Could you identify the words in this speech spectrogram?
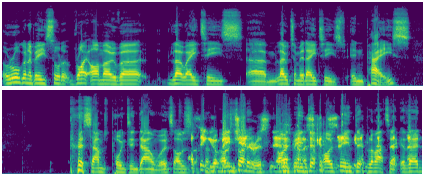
are all going to be sort of right arm over, low 80s, um, low to mid 80s in pace. Sam's pointing downwards. I was. I think you're being generous. To, I was being. Di- I was being diplomatic, and then.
